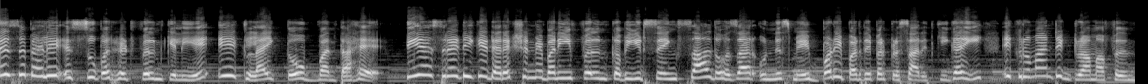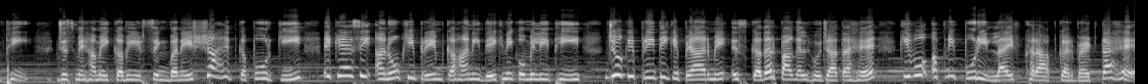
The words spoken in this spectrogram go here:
इससे पहले इस सुपरहिट फ़िल्म के लिए एक लाइक तो बनता है। एस रेड्डी के डायरेक्शन में बनी फ़िल्म कबीर सिंह साल 2019 में बड़े पर्दे पर प्रसारित की गई एक रोमांटिक ड्रामा फ़िल्म थी, जिसमें हमें कबीर सिंह बने शाहिद कपूर की एक ऐसी अनोखी प्रेम कहानी देखने को मिली थी, जो कि प्रीति के प्यार में इस कदर पागल हो जाता है कि वो अपनी पूरी लाइफ खराब कर बैठता है।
